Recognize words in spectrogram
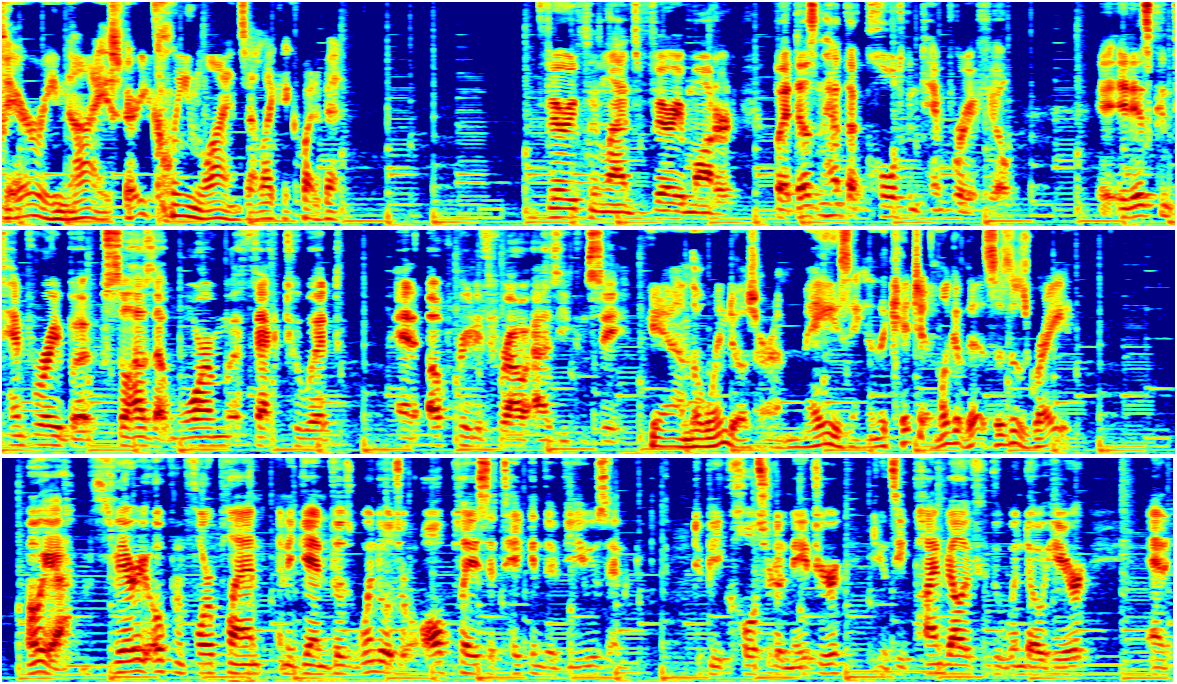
very nice. Very clean lines. I like it quite a bit. Very clean lines, very modern, but it doesn't have that cold contemporary feel. It, is contemporary, but still has that warm effect to it, and upgraded throughout, as you can see. Yeah, and the windows are amazing. And the kitchen, look at this. This is great. Oh yeah, very open floor plan. And again, those windows are all placed to take in the views and to be closer to nature. You can see Pine Valley through the window here, and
